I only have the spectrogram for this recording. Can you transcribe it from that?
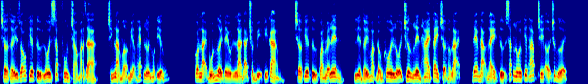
chờ thấy rõ kia tử lôi sắp phun trào mà ra, chính là mở miệng hét lớn một tiếng. Còn lại bốn người đều là đã chuẩn bị kỹ càng, chờ kia tử quang lóe lên, liền thấy mặc đồng khôi lỗi trương lên hai tay trợ hợp lại, đem đạo này tử sắc lôi tiếp áp chế ở trước người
